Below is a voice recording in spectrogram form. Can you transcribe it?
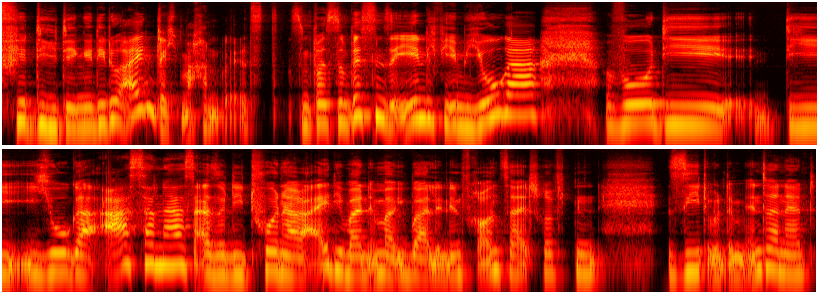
für die Dinge, die du eigentlich machen willst. So ein bisschen so ähnlich wie im Yoga, wo die, die Yoga-Asanas, also die Turnerei, die man immer überall in den Frauenzeitschriften sieht und im Internet,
